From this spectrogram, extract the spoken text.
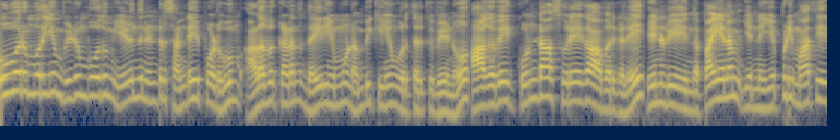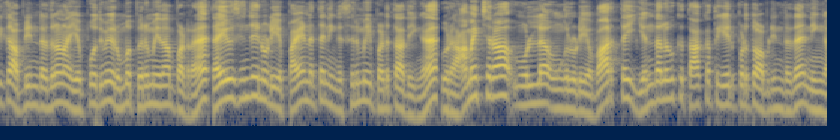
ஒவ்வொரு முறையும் விழும்போதும் எழுந்து நின்று சண்டை போடவும் அளவு கடந்த தைரியமும் நம்பிக்கையும் ஒருத்தருக்கு வேணும். ஆகவே கொண்டா சுரேகா அவர்களே என்னுடைய இந்த பயணம் என்னை எப்படி மாத்திருக்கு அப்படின்றதுல நான் எப்போதுமே ரொம்ப பெருமை தான் படுறேன். தயவு செஞ்சு என்னுடைய பயணத்தை நீங்க சிறுமைப்படுத்தாதீங்க. ஒரு அமைச்சரா உள்ள உங்களுடைய வார்த்தை எந்த அளவுக்கு தாக்கத்தை ஏற்படுத்தும் அப்படின்றத நீங்க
